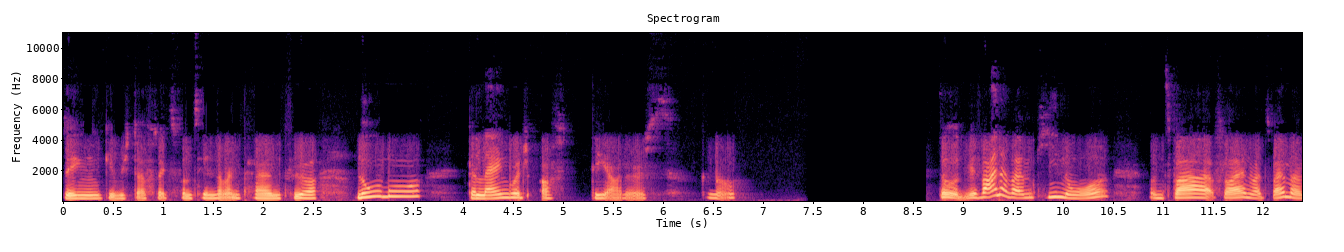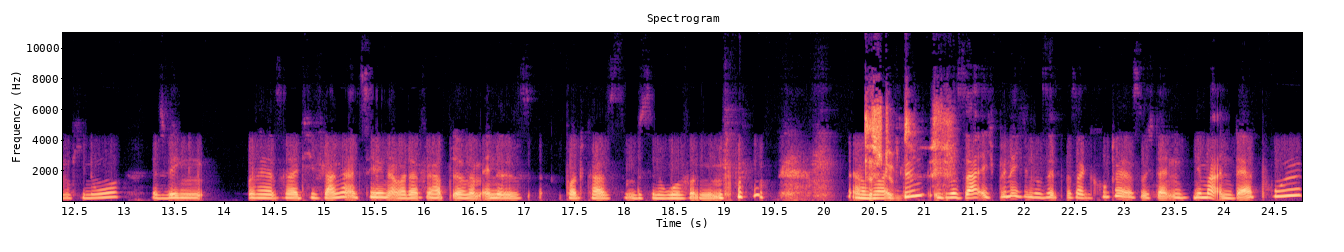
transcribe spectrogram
Deswegen gebe ich da 6 von 10 Perlen für Lomo, The Language of the Others. Genau. So, wir waren aber im Kino. Und zwar, Florian war zweimal im Kino. Deswegen wird er jetzt relativ lange erzählen, aber dafür habt ihr dann am Ende des Podcasts ein bisschen Ruhe von ihm. aber ich bin ich bin echt interessiert, was er geguckt hat. Also ich nehme mal an Deadpool.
